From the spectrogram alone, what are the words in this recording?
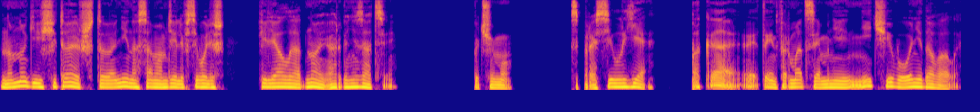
Но многие считают, что они на самом деле всего лишь филиалы одной организации. Почему? Спросил я. Пока эта информация мне ничего не давала.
